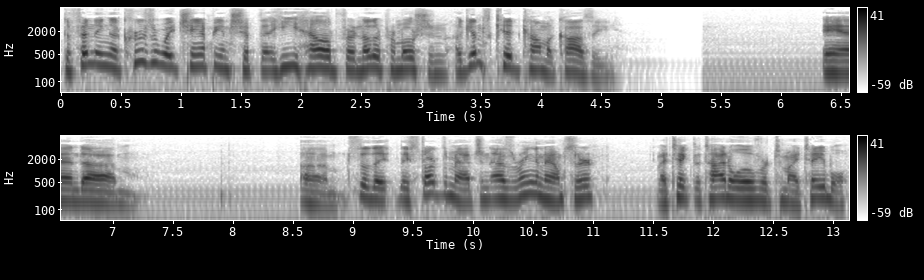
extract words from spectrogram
defending a cruiserweight championship that he held for another promotion against Kid Kamikaze. And um, um, so they, they start the match, and as a ring announcer, I take the title over to my table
